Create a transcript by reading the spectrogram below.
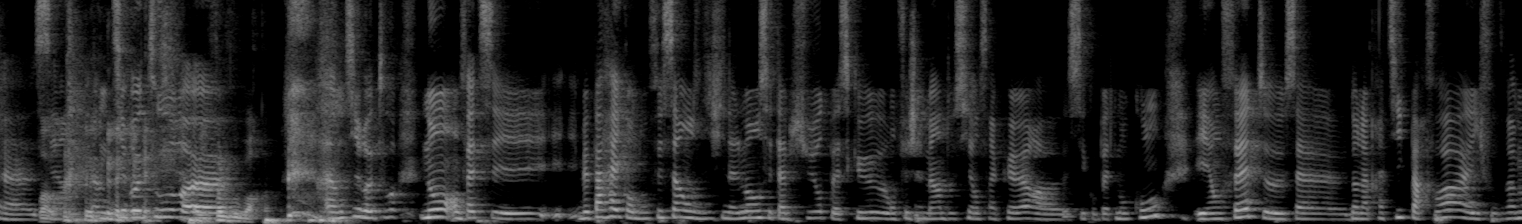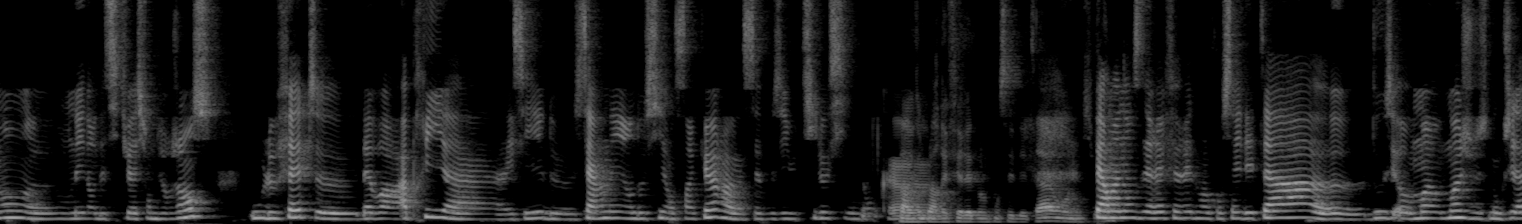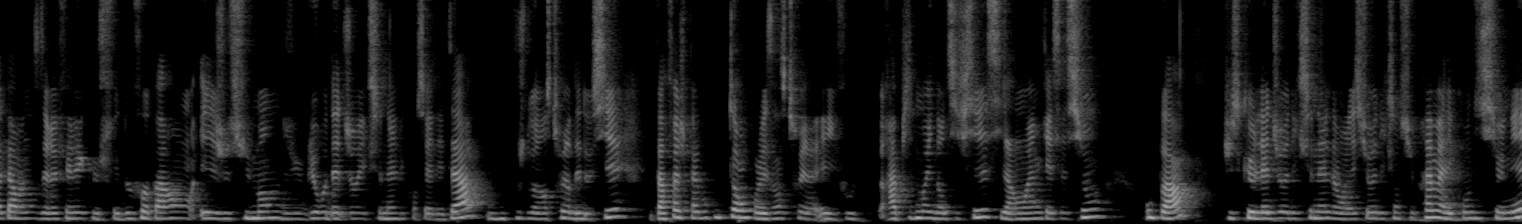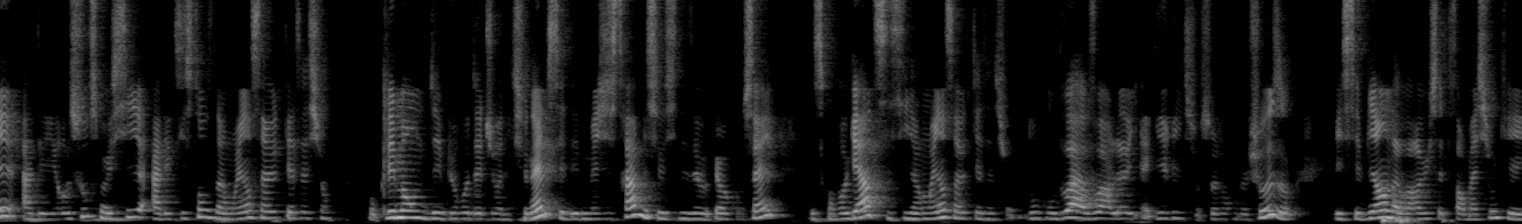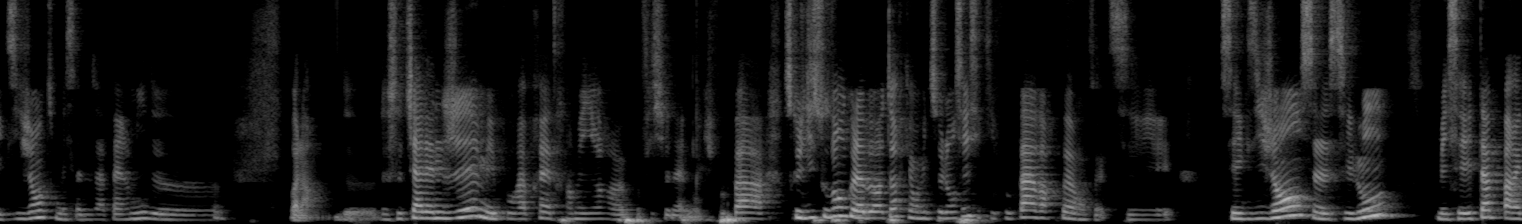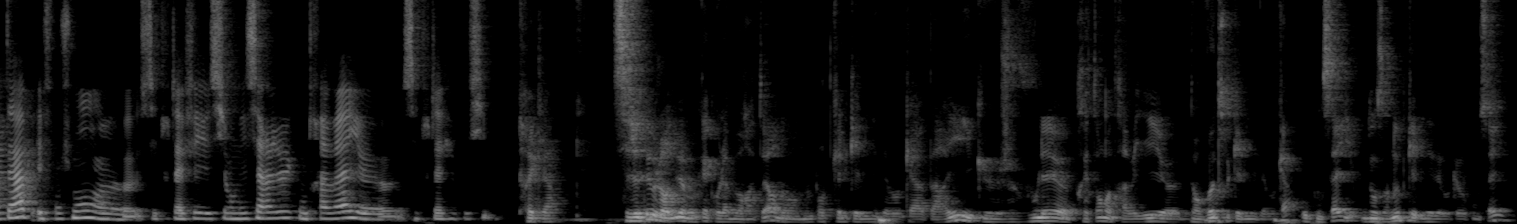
Euh, c'est un, petit retour. Il faut le euh, voir. Quoi. un petit retour. Non, en fait, c'est. Mais pareil, quand on fait ça, on se dit finalement c'est absurde parce que on fait jamais un dossier en 5 heures, euh, c'est complètement con. Et en fait, ça, dans la pratique, parfois, il faut vraiment. on est dans des situations d'urgence ou le fait euh, d'avoir appris à essayer de cerner un dossier en 5 heures, euh, ça vous est utile aussi. Donc, Par exemple, un référé devant le Conseil d'État Permanence des référés devant le Conseil d'État. Euh, oh, moi, moi donc j'ai la permanence des référés que je fais deux fois par an et je suis membre du bureau d'aide juridictionnelle du Conseil d'État, où du coup je dois instruire des dossiers. Et parfois, j'ai pas beaucoup de temps pour les instruire et il faut rapidement identifier s'il y a un moyen de cassation ou pas puisque l'aide juridictionnelle devant les juridictions suprêmes, elle est conditionnée à des ressources, mais aussi à l'existence d'un moyen sérieux de cassation. Donc les membres des bureaux d'aide juridictionnelle, c'est des magistrats, mais c'est aussi des avocats au conseil. Et ce qu'on regarde, c'est s'il y a un moyen sérieux de cassation. Donc on doit avoir l'œil aguerri sur ce genre de choses. Et c'est bien d'avoir eu cette formation qui est exigeante, mais ça nous a permis de, voilà, de, se challenger, mais pour après être un meilleur euh, professionnel. Donc il faut pas. Ce que je dis souvent aux collaborateurs qui ont envie de se lancer, c'est qu'il faut pas avoir peur en fait. C'est exigeant, c'est long, mais c'est étape par étape. Et franchement, euh, c'est tout à fait. Si on est sérieux et qu'on travaille, euh, c'est tout à fait possible. Très clair. Si j'étais aujourd'hui avocat collaborateur dans n'importe quel cabinet d'avocat à Paris et que je voulais prétendre à travailler dans votre cabinet d'avocat au conseil ou dans un autre cabinet d'avocat au conseil,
